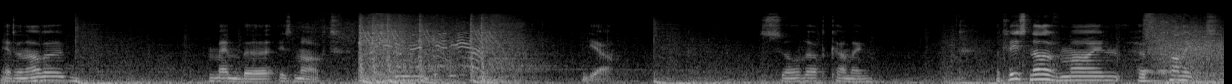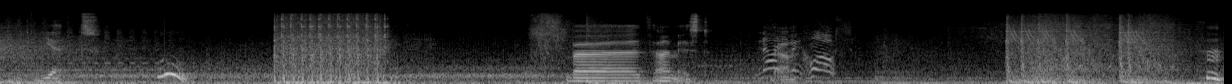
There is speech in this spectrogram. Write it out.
Yet another member is marked. Yeah. Saw that coming. At least none of mine have panicked yet. Woo! But I missed. Not Yeah. even close. Hmm.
